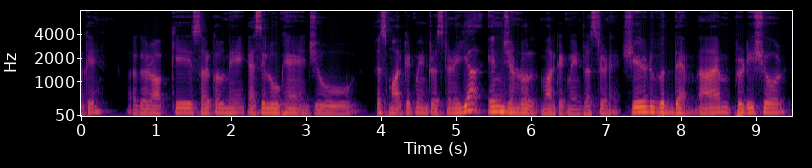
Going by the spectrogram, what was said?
okay अगर आपके सर्कल में ऐसे लोग हैं जो इस मार्केट में इंटरेस्टेड है या इन जनरल मार्केट में इंटरेस्टेड है shared with them I am pretty sure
